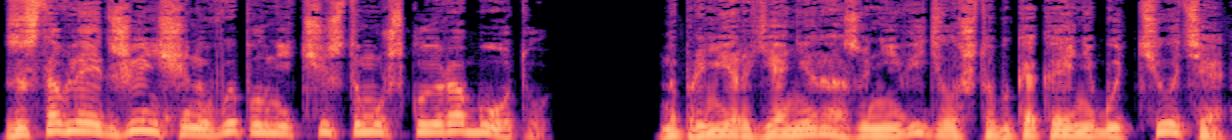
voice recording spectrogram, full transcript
заставляет женщину выполнить чисто мужскую работу. Например, я ни разу не видел, чтобы какая-нибудь тетя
